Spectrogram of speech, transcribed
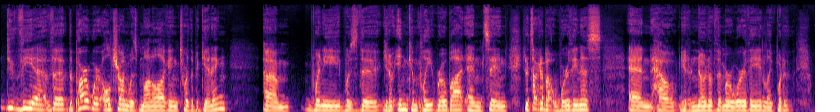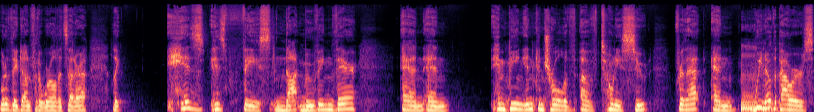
The uh, the the part where Ultron was monologuing toward the beginning, um, when he was the you know incomplete robot and saying you know talking about worthiness and how you know none of them are worthy and like what what have they done for the world, etc. Like his his face not moving there and and him being in control of of Tony's suit for that and mm-hmm. we know the powers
